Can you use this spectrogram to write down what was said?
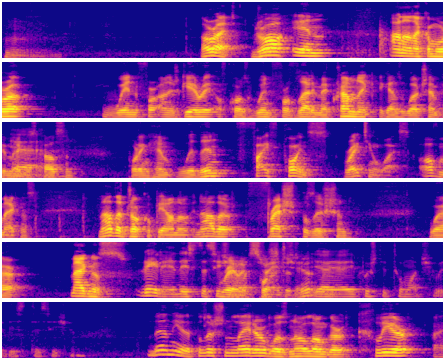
Hmm. All right, draw in Anand Nakamura. Win for Anish Giri, of course. Win for Vladimir Kramnik against world champion Magnus Yeah. Carlsen, putting him within five points rating-wise of Magnus. Another Giuoco Piano, another fresh position where Magnus Really, this decision Really was pushed strange. it, yeah. yeah? yeah, he pushed it too much with this decision. Then yeah, the position later was no longer clear. I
